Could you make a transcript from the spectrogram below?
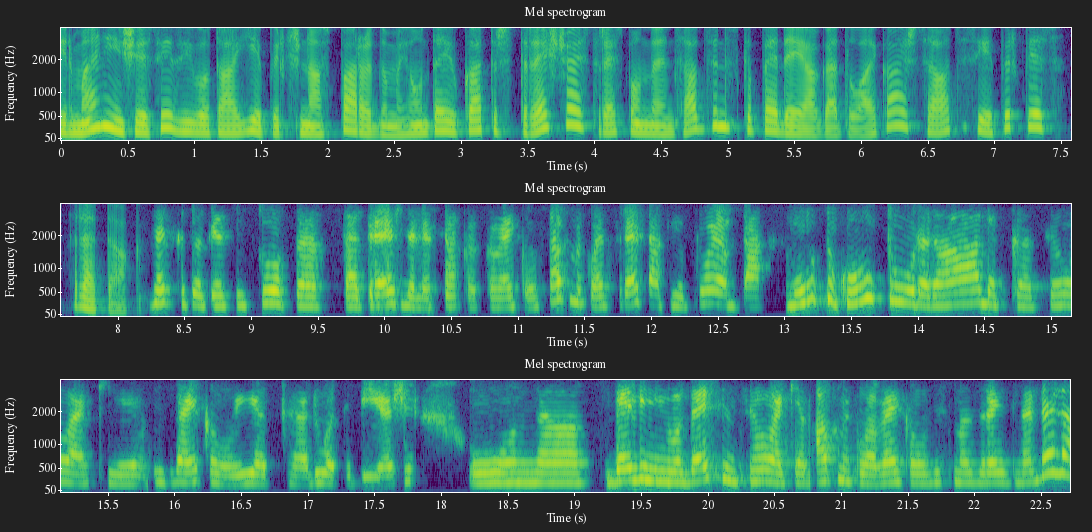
ir mainījušies iedzīvotāju iepirkšanās paradumi, un te jau katrs trešais respondents atzinis, ka pēdējā gada laikā ir sācis iepirkties retāk. Neskatoties uz to, ka tā trešdaļa saka, ka veikals apmeklēs retāk, joprojām tā mūsu kultūra rāda, ka cilvēki uz veikalu iet ļoti bieži. Un uh, 9 no 10 cilvēkiem apmeklē veikalu vismaz reizi nedēļā,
